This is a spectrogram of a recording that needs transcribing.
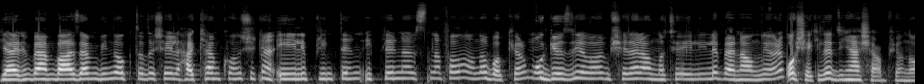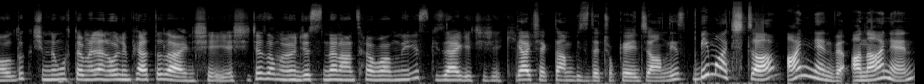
Yani ben bazen bir noktada şöyle hakem konuşurken eğilip ringlerin iplerin arasına falan ona bakıyorum. O gözüyle bana bir şeyler anlatıyor eliyle ben anlıyorum. O şekilde dünya şampiyonu olduk. Şimdi muhtemelen olimpiyatta da aynı şeyi yaşayacağız ama öncesinden antrenmanlıyız. Güzel geçecek. Gerçekten biz de çok heyecanlıyız. Bir maçta annen ve anneannen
